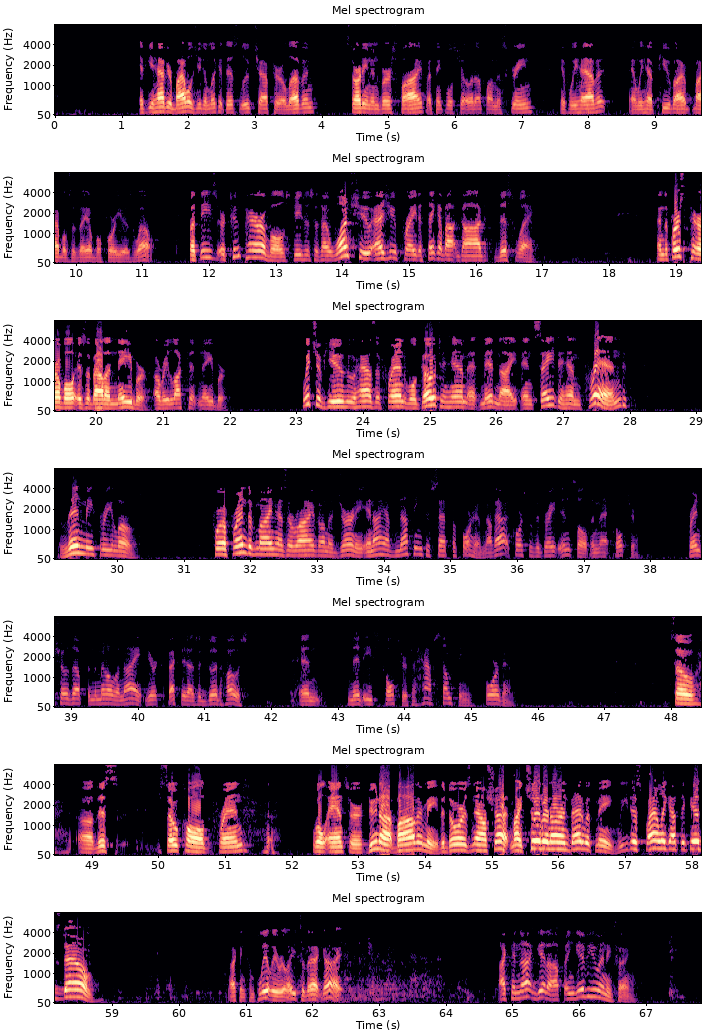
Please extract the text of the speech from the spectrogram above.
If you have your Bibles, you can look at this, Luke chapter 11, starting in verse 5. I think we'll show it up on the screen if we have it, and we have Pew Bibles available for you as well. But these are two parables. Jesus says, I want you, as you pray, to think about God this way. And the first parable is about a neighbor, a reluctant neighbor. Which of you who has a friend will go to him at midnight and say to him, Friend, lend me three loaves? For a friend of mine has arrived on a journey, and I have nothing to set before him. Now, that, of course, was a great insult in that culture. Friend shows up in the middle of the night, you're expected as a good host in Mid East culture to have something for them. So, uh, this so called friend will answer, Do not bother me. The door is now shut. My children are in bed with me. We just finally got the kids down. I can completely relate to that guy. I cannot get up and give you anything.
